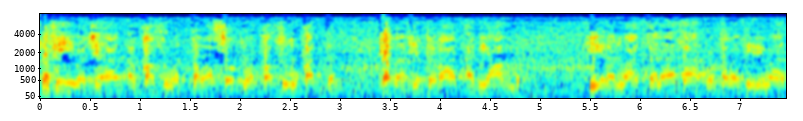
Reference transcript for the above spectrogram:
ففيه وجهان القصر والتوسط والقصر مقدم كما في قراءة أبي عمرو في الأنواع الثلاثة وكما في رواية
